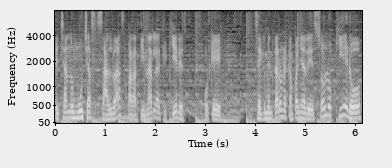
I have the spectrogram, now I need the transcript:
echando muchas salvas para atinarle al que quieres, porque segmentar una campaña de solo quiero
